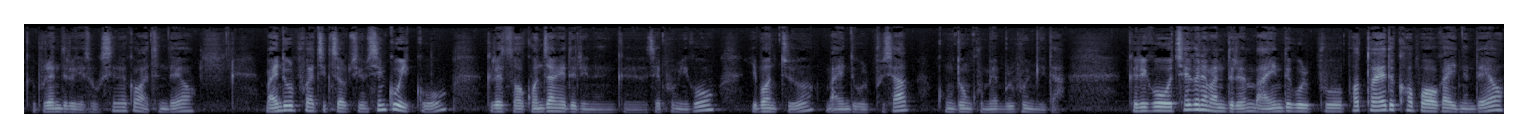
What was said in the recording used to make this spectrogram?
그 브랜드를 계속 신을 것 같은데요. 마인드 골프가 직접 지금 신고 있고 그래서 권장해드리는 그 제품이고 이번 주 마인드 골프샵 공동 구매 물품입니다. 그리고 최근에 만든 마인드 골프 퍼터 헤드 커버가 있는데요.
